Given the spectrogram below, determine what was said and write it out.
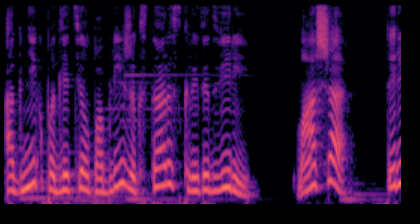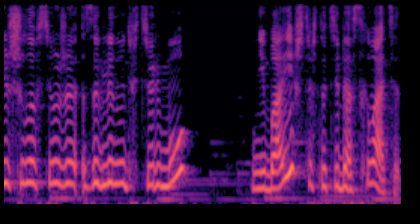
Огник подлетел поближе к старой скрытой двери. «Маша, ты решила все же заглянуть в тюрьму? Не боишься, что тебя схватят?»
